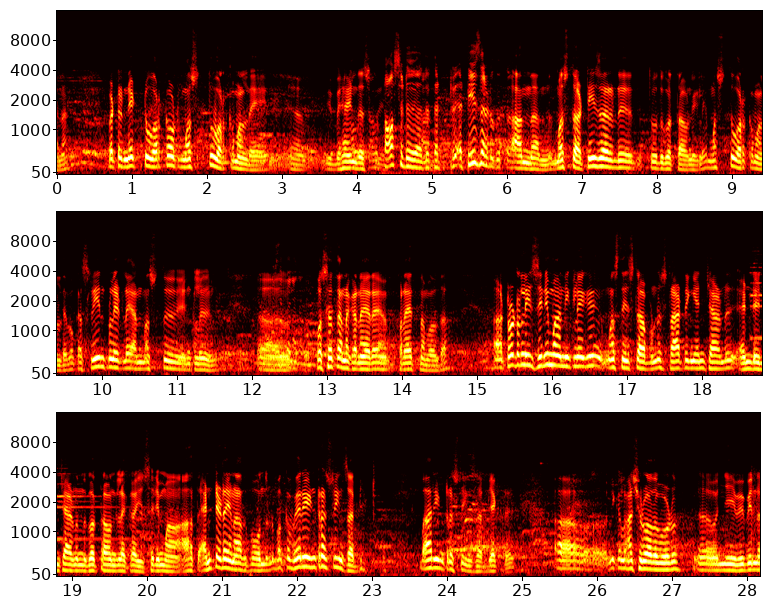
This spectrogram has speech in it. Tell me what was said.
ಏನ. ಬಟ್ ನೆಟ್ ವರ್ಕೌಟ್ ಮಸ್ತ್ ವರ್ಕ್ ಮಾಡಿದೆ ಬಿಹೈಂಡ್ ದ ಟಾಸ್ಡ್ ಟೀಸರ್ ಅಂದ ಅಂದ ಮಸ್ತ್ ಟೀಸರ್ ತೂದು ಗೊತ್ತಾ ಅವನಿಗೆ ಮಸ್ತ್ ವರ್ಕ್ ಮಾಡಿದೆ. ಬೊಕ ಸ್ಕ್ರೀನ್ ಪ್ಲೇಟ್ಲೆ ಅನ್ ಮಸ್ತ್ ಎಂಕ್ಲು ಹೊಸತನ ಕನೆಯರೆ ಪ್ರಯತ್ನ ಮಲ್ದ ಟೋಟಲಿ ಸಿನಿಮಾ ನಿಕ್ಲೆಗೆ ಮಸ್ತ್ ಇಷ್ಟ ಆಗ್ಬಿಟ್ಟು ಸ್ಟಾರ್ಟಿಂಗ್ ಎಂಚಾಂಡ್ ಎಂಡ್ ಎಂಚಾಂಡು ಒಂದು ಲೆಕ್ಕ ಈ ಸಿನಿಮಾ ಆತ ಎಂಟರ್ಟೈನ್ ಆದ ಒಂದು ಬೊಕ್ಕ ವೆರಿ ಇಂಟ್ರೆಸ್ಟಿಂಗ್ ಸಬ್ಜೆಕ್ಟ್ ಭಾರಿ ಇಂಟ್ರೆಸ್ಟಿಂಗ್ ಸಬ್ಜೆಕ್ಟ್ ನಿಕಲ್ ಆಶೀರ್ವಾದ ಬೋಡು ಆ, ಒಂಜಿ ವಿಭಿನ್ನ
